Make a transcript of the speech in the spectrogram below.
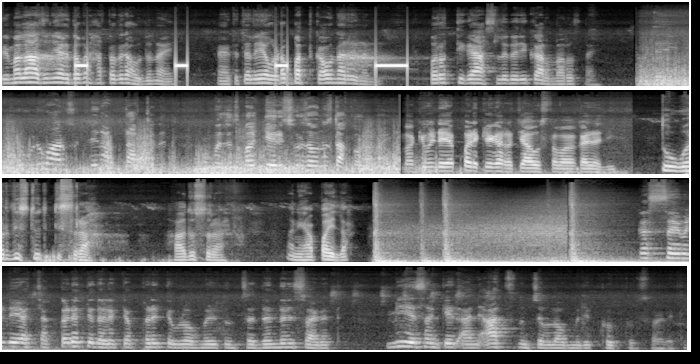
ते मला अजून एकदा पण हातात घावलं नाही. नाही तर त्याला एवढं बतकावणार आहे ना मी. परत ती काय असलं कधी करणारच नाही. म्हणजे एवढं वार सुटले ना आत्ता अचानक म्हणजे तुम्हाला टेरिसवर जाऊनच दाखवलं बाकी म्हणजे या पडके घराची अवस्था बघा काय झाली. तो वर दिसतोय तिसरा. हा दुसरा. आणि हा पहिला. कसं आहे म्हणजे याच्या कडकते धडकत्या फडकते फडक ते ब्लॉगमध्ये तुमचं दणदणीत स्वागत. मी हे संकेत आणि आज तुमच्या ब्लॉगमध्ये खूप खूप स्वागत आहे.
